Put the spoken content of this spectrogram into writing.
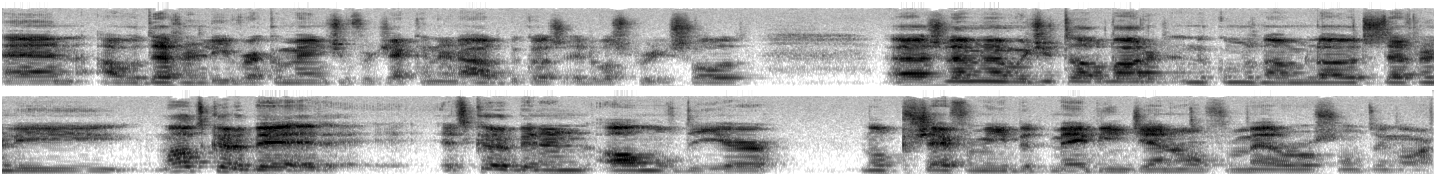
and I would definitely recommend you for checking it out because it was pretty solid. Uh, so let me know what you thought about it in the comments down below. It's definitely, well it could have been, it, it could have been an album of the year. Not per se for me, but maybe in general for metal or something or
